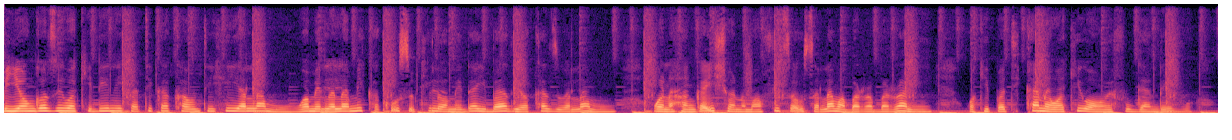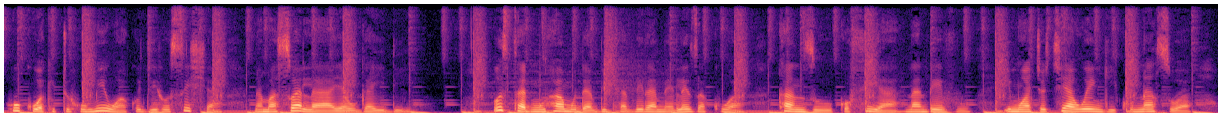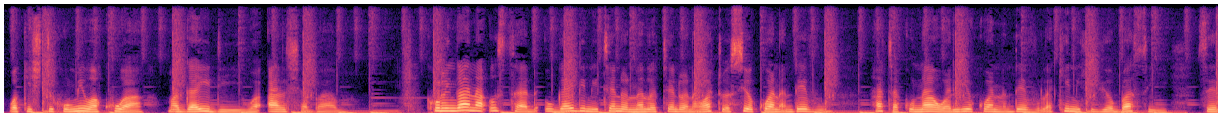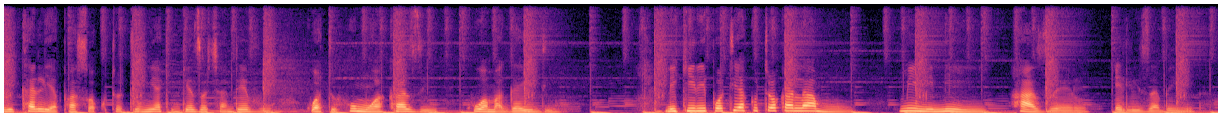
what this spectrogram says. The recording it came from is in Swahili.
Viongozi wa kidini katika kaunti hii ya Lamu wamelalamika kuhusu kile wamedai baadhi ya wakazi wa Lamu wanahangaishwa na maafisa wa usalama barabarani wakipatikana wakiwa wamefuga ndevu huku wakituhumiwa kujihusisha na masuala ya ugaidi. Ustad Muhamud Abdikadhir ameeleza kuwa kanzu, kofia na ndevu imewachochea wengi kunaswa wakishtuhumiwa kuwa magaidi wa Al-Shabab. Kulingana na Ustad, ugaidi ni tendo linalotendwa na watu wasiokuwa na ndevu. Hata kunao waliokuwa na ndevu, lakini hivyo basi serikali yapaswa kutotumia kigezo cha ndevu kuwatuhumu wakazi kuwa magaidi. Nikiripotia kutoka Lamu, mimi ni Hazel Elizabeth.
